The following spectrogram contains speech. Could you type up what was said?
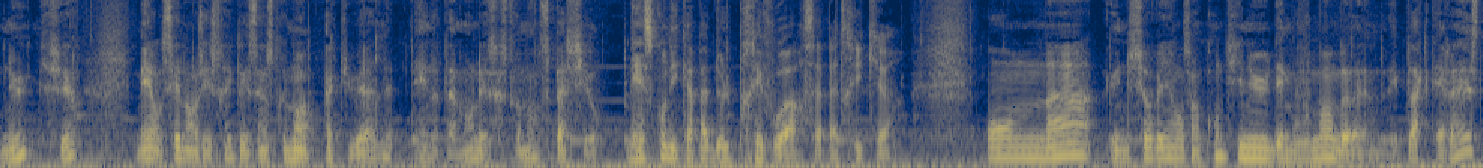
nu, bien sûr, mais on sait l'enregistrer avec les instruments actuels, et notamment les instruments spatiaux. Mais est-ce qu'on est capable de le prévoir, ça, Patrick? On a une surveillance en continu des mouvements de la, des plaques terrestres,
